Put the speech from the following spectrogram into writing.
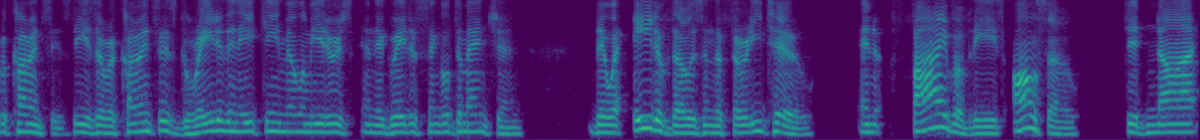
recurrences, these are recurrences greater than 18 millimeters in their greatest single dimension. There were eight of those in the 32, and five of these also did not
